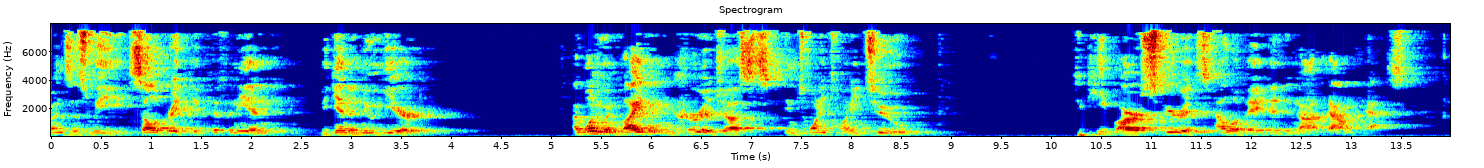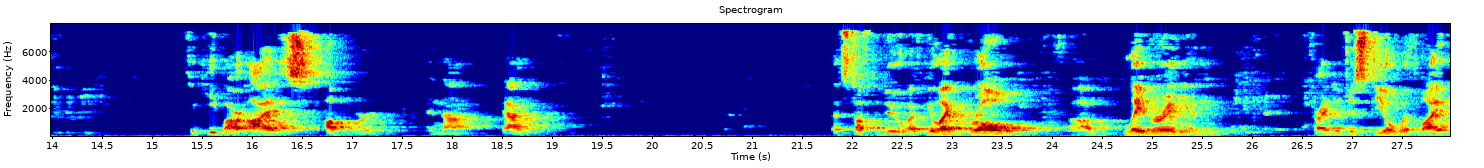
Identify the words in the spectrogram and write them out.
Friends, as we celebrate the Epiphany and begin a new year, I want to invite and encourage us in 2022 to keep our spirits elevated and not downcast, to keep our eyes upward and not downward. That's tough to do. I feel like we're all um, laboring and trying to just deal with life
